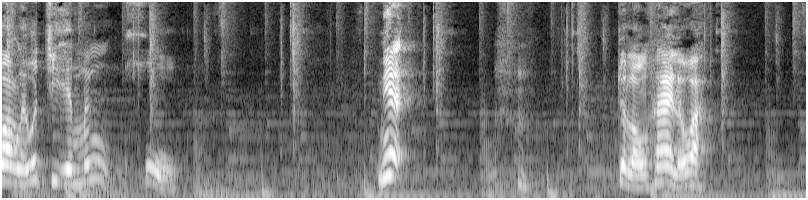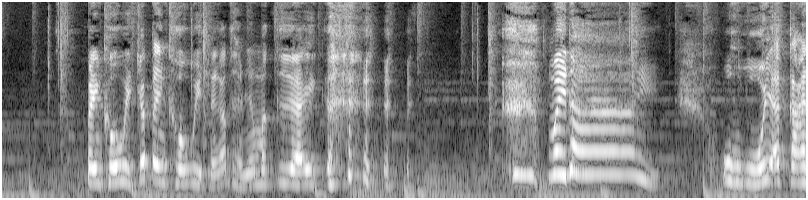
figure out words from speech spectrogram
บอกเลยว่า GM แม่งโอ้โหเนี่ย จะร้องไห้แล้วอะ เป็นโควิดก็เป็นโควิดนะครับ แถมยังมาเกลืออีก ไม่ได้ โอ้โห อาการ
